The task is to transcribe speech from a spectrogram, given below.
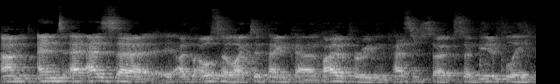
Um, and uh, as uh, I'd also like to thank uh, for reading the passage so, so beautifully.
